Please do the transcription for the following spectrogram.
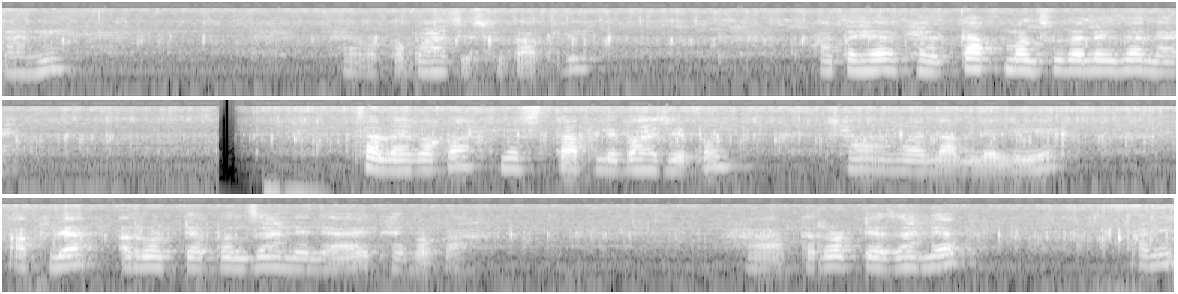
आणि हे बघा भाजी सुद्धा आपली. आता ह्या ख्या तापमान सुद्धा लय झालं आहे. चला आहे बघा मस्त आपली भाजी पण छान व्हायला लागलेली आहे. आपल्या रोट्या पण झालेल्या आहेत हे बघा. हा तर रोट्या झाल्यात आणि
